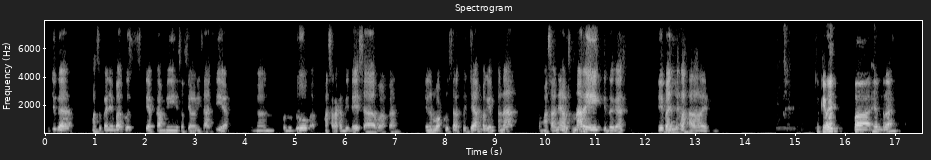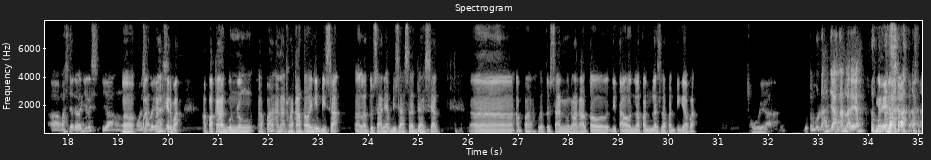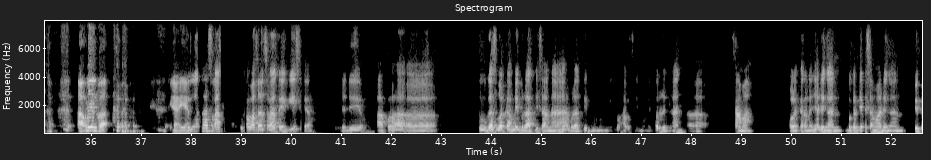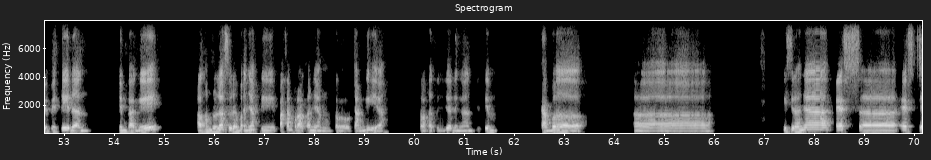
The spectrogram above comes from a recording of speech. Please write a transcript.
Itu juga masukannya bagus setiap kami sosialisasi ya dengan penduduk masyarakat di desa bahkan dengan waktu satu jam bagaimana kemasannya harus menarik gitu kan ini banyak lah hal-hal yang Oke, Pak. Baik Pak Hendra, uh, masih ada lagi Lis yang Eh, mau Pak, disampaikan? terakhir, Pak. Apakah gunung apa anak Krakatau ini bisa letusannya bisa sedahsyat eh, apa letusan Krakatau di tahun 1883, Pak? Oh ya. mudah-mudahan jangan lah ya Amin Pak. ya, ya. ternyata Selat itu kawasan strategis ya jadi apa eh, tugas buat kami berat di sana berarti gunung itu harus dimonitor dengan eh, sama oleh karenanya dengan bekerja sama dengan BPPT dan BMKG alhamdulillah sudah banyak dipasang peralatan yang tercanggih ya. Salah satunya dengan sistem kabel eh, istilahnya S eh, SC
